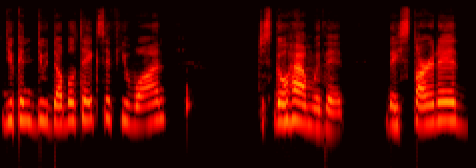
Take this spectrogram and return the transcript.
You can do double takes if you want. Just go ham with it. They started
